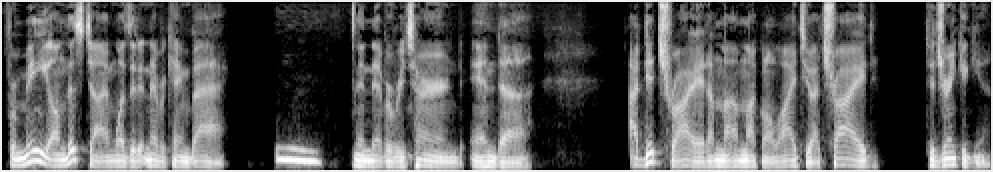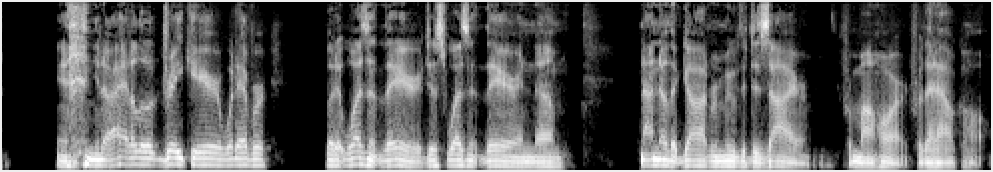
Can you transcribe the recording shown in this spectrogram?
for me on this time was that it never came back. Mm. It never returned. And, uh, I did try it. I'm not, I'm not going to lie to you. I tried to drink again. And, you know, I had a little drink here, whatever, but it wasn't there. It just wasn't there. And, um, and I know that God removed the desire from my heart for that alcohol.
